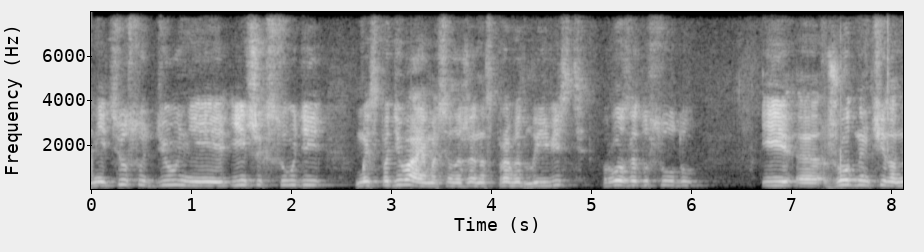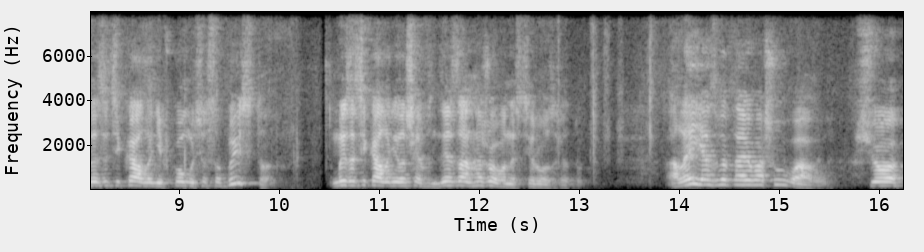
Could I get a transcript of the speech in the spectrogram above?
ні цю суддю, ні інших суддів. Ми сподіваємося лише на справедливість розгляду суду і е, жодним чином не зацікавлені в комусь особисто. Ми зацікавлені лише в незаангажованості розгляду. Але я звертаю вашу увагу, що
